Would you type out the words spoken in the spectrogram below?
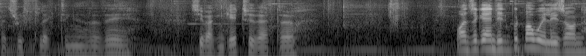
that's reflecting over there. See if I can get to that though. Once again, didn't put my willies on.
